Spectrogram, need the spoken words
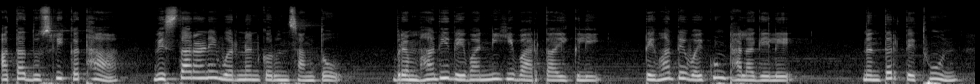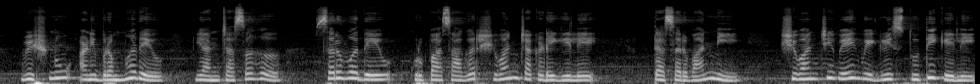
आता दुसरी कथा विस्ताराने वर्णन करून सांगतो. ब्रह्मादी देवांनी ही वार्ता ऐकली तेव्हा ते वैकुंठाला गेले. नंतर तेथून विष्णू आणि ब्रह्मदेव यांच्यासह सर्व देव कृपासागर शिवांच्याकडे गेले. त्या सर्वांनी शिवांची वेगवेगळी स्तुती केली.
